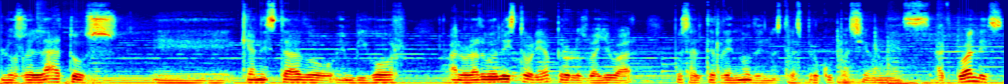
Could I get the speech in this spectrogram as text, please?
los relatos eh, que han estado en vigor a lo largo de la historia, pero los va a llevar pues al terreno de nuestras preocupaciones actuales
